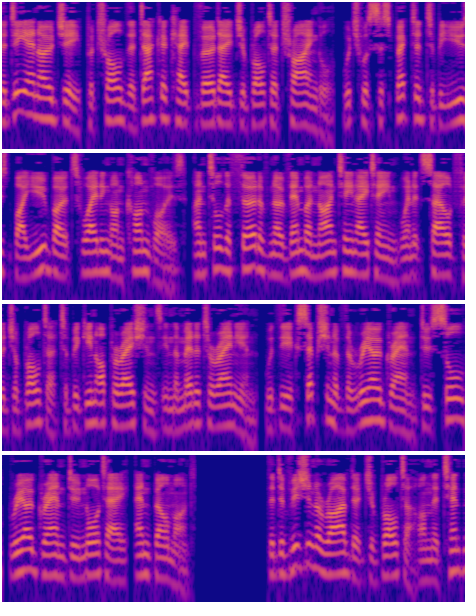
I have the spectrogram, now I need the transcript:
The DNOG patrolled the Dakar-Cape Verde-Gibraltar Triangle, which was suspected to be used by U-boats waiting on convoys, until 3 November 1918 when it sailed for Gibraltar to begin operations in the Mediterranean, with the exception of the Rio Grande do Sul, Rio Grande do Norte, and Belmont. The division arrived at Gibraltar on 10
